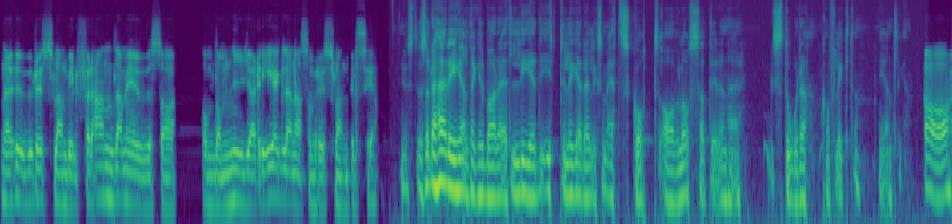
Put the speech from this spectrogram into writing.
när Ryssland vill förhandla med USA om de nya reglerna som Ryssland vill se. Just det, så det här är helt enkelt bara ett led ytterligare, liksom ett skott avlossat i den här stora konflikten egentligen. Ja,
